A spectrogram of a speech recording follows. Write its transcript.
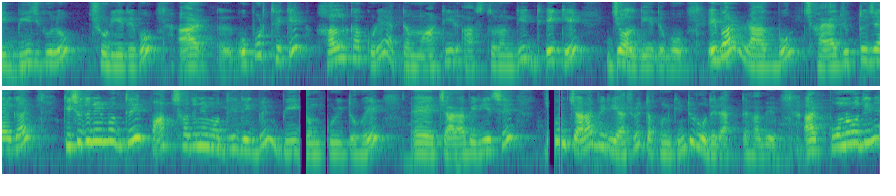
এই বীজগুলো ছড়িয়ে দেব। আর ওপর থেকে হালকা করে একটা মাটির আস্তরণ দিয়ে ঢেকে জল দিয়ে দেবো। এবার রাখব ছায়াযুক্ত জায়গায়। কিছুদিনের মধ্যেই, পাঁচ, ছ দিনের মধ্যেই দেখবেন বীজ অঙ্কুরিত হয়ে চারা বেরিয়েছে। যখন চারা বেরিয়ে আসবে, তখন কিন্তু রোদে রাখতে হবে। আর পনেরো দিনে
